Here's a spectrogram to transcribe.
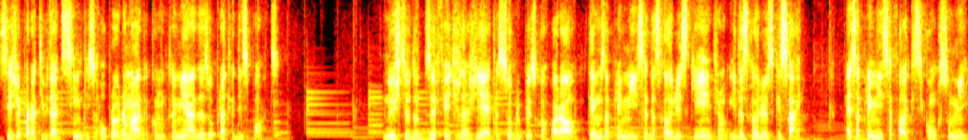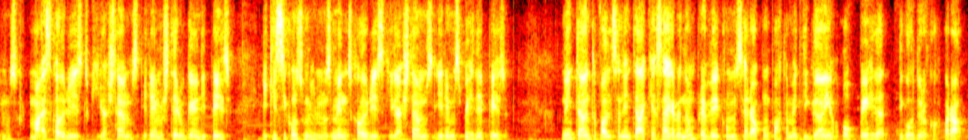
seja para atividade simples ou programada, como caminhadas ou prática de esportes. No estudo dos efeitos das dietas sobre o peso corporal, temos a premissa das calorias que entram e das calorias que saem. Essa premissa fala que se consumirmos mais calorias do que gastamos, iremos ter o ganho de peso, e que se consumirmos menos calorias que gastamos, iremos perder peso. No entanto, vale salientar que essa regra não prevê como será o comportamento de ganho ou perda de gordura corporal.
